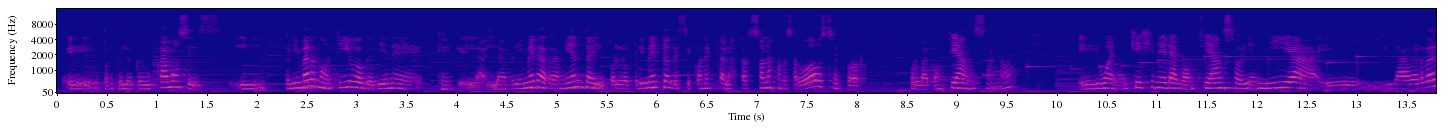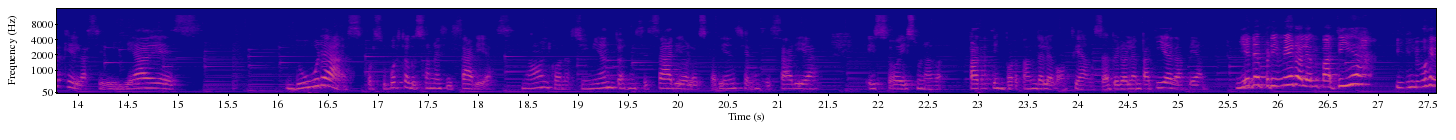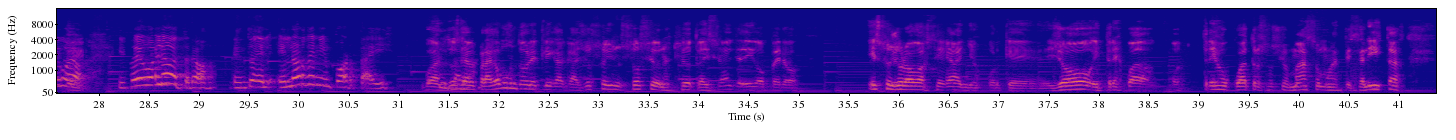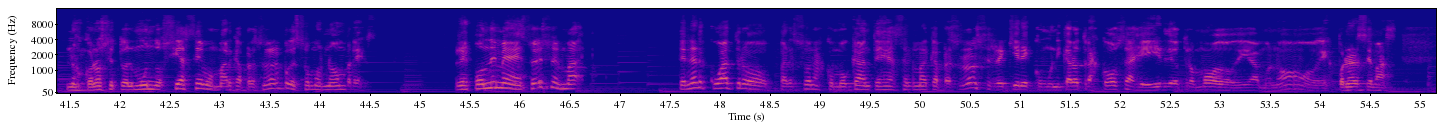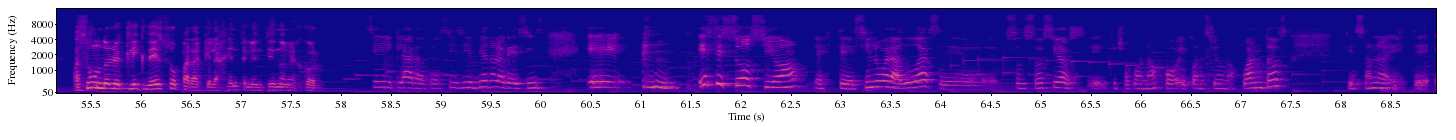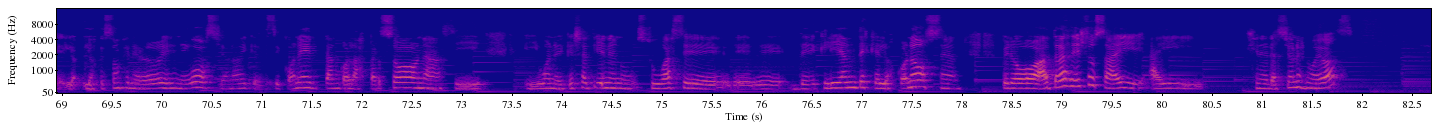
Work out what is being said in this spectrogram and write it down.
Eh, porque lo que buscamos es el primer motivo que tiene, que, la, primera herramienta y por lo primero que se conecta a las personas con los abogados es por, por la confianza, ¿no? Y bueno, ¿qué genera confianza hoy en día? Eh, la verdad que las habilidades duras, por supuesto que son necesarias, ¿no? El conocimiento es necesario, la experiencia es necesaria, eso es una parte importante de la confianza, pero la empatía también. Viene primero la empatía y luego, y luego el otro. Entonces, el, orden importa ahí. Bueno, entonces, para... hagamos un doble clic acá. Yo soy un socio de un estudio tradicional, te digo, pero eso yo lo hago hace años, porque yo y tres, tres o cuatro socios más somos especialistas, nos conoce todo el mundo, sí hacemos marca personal porque somos nombres. Respóndeme a eso, eso es más... Tener cuatro personas convocantes es hacer marca personal, se requiere comunicar otras cosas e ir de otro modo, digamos, ¿no? Exponerse más. Hacemos un doble clic de eso para que la gente lo entienda mejor. Sí, claro, sí, sí, entiendo lo que decís. Eh, ese socio, este, sin lugar a dudas, eh, son socios eh, que yo conozco, he conocido unos cuantos, que son este, los que son generadores de negocio, ¿no? Y que se conectan con las personas y, bueno, y que ya tienen su base de, clientes que los conocen. Pero atrás de ellos hay, hay generaciones nuevas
